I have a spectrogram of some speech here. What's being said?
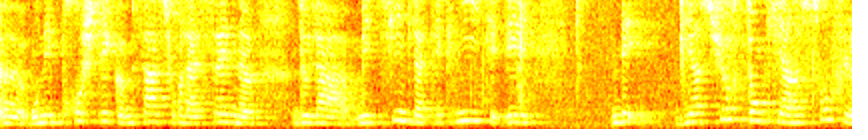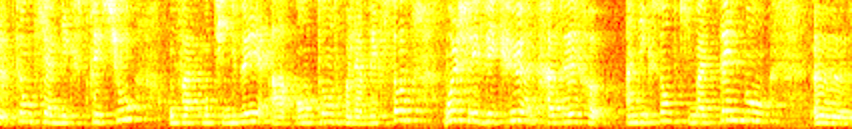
euh, on est projeté comme ça sur la scène de la médecine, de la technique. Et, mais bien sûr, tant qu'il y a un souffle, tant qu'il y a une expression, on va continuer à entendre la personne. Moi, je l'ai vécu à travers un exemple qui m'a tellement euh,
